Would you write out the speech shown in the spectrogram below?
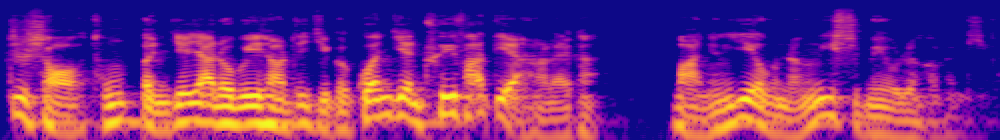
至少从本届亚洲杯上这几个关键吹罚点上来看，马宁业务能力是没有任何问题的。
